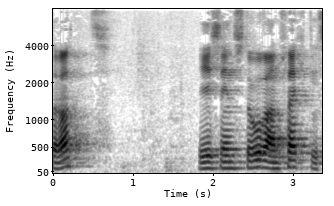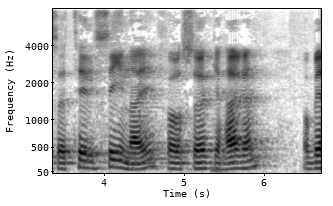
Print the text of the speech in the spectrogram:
dratt i sin store anfektelse til Sinai for å søke Herren og be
